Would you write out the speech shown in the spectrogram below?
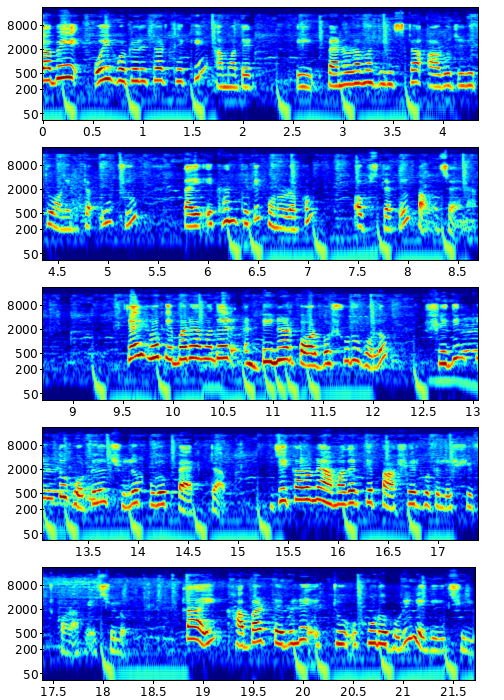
তবে ওই হোটেলটার থেকে আমাদের এই প্যানোরামা হিলসটা আরও যেহেতু অনেকটা উঁচু, তাই এখান থেকে কোনো রকম অবস্ট্যাকল পাওয়া যায় না। যাই হোক, এবারে আমাদের ডিনার পর্ব শুরু হলো। সেদিন কিন্তু হোটেল ছিল পুরো প্যাকড আপ যে কারণে আমাদেরকে পাশের হোটেলে শিফট করা হয়েছিল। তাই খাবার টেবিলে একটু হুড়োহুড়ি লেগেই ছিল।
